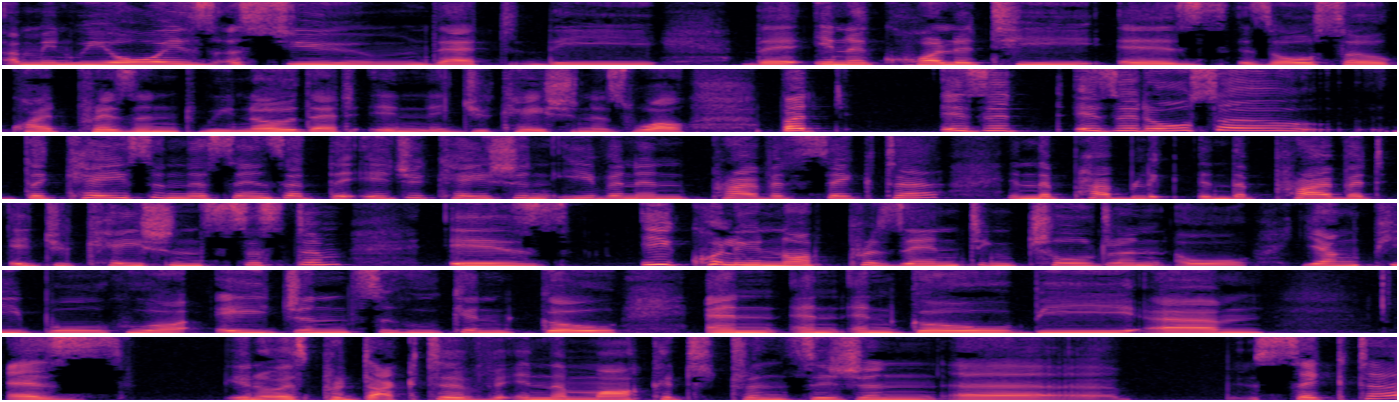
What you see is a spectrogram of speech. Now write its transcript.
I mean, we always assume that the the inequality is is also quite present. We know that in education as well, but is it is it also the case in the sense that the education even in private sector in the public in the private education system is equally not presenting children or young people who are agents who can go and and, and go be um, as you know as productive in the market transition uh, sector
